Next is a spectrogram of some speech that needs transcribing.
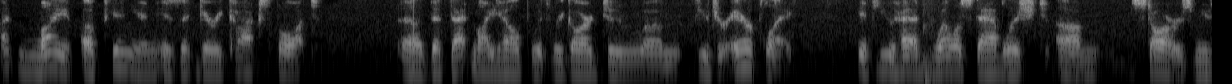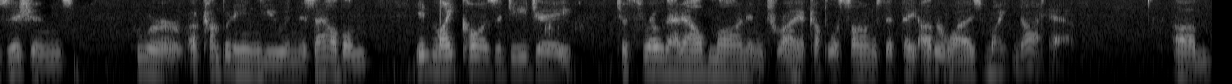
I my opinion is that Gary Cox thought uh, that that might help with regard to um, future airplay. If you had well-established um, stars, musicians who were accompanying you in this album, it might cause a DJ to throw that album on and try a couple of songs that they otherwise might not have. Um,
